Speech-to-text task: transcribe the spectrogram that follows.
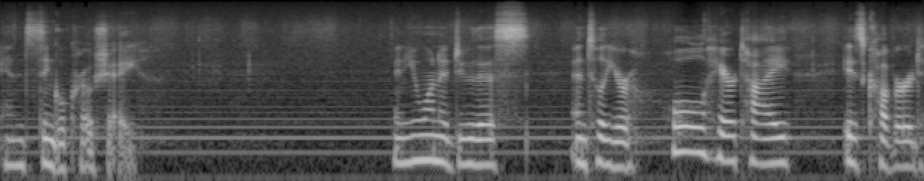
and single crochet. And you want to do this until your whole hair tie is covered.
